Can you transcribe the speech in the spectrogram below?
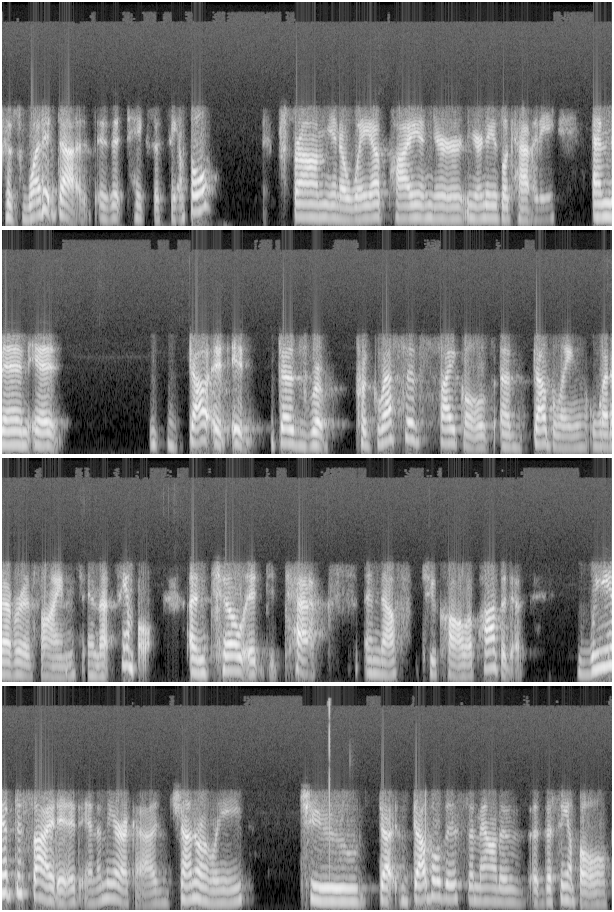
because what it does is it takes a sample from you know way up high in your your nasal cavity, and then it do, it, it does re- progressive cycles of doubling whatever it finds in that sample until it detects enough to call a positive. We have decided in America generally to d- double this amount of the sample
